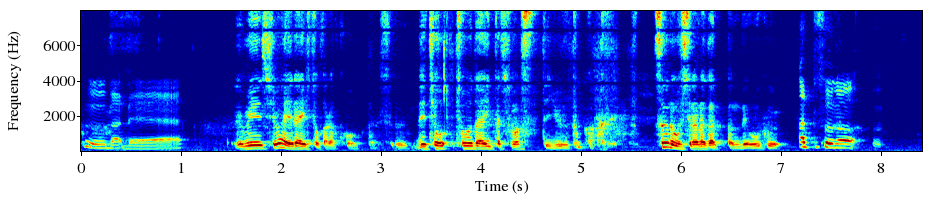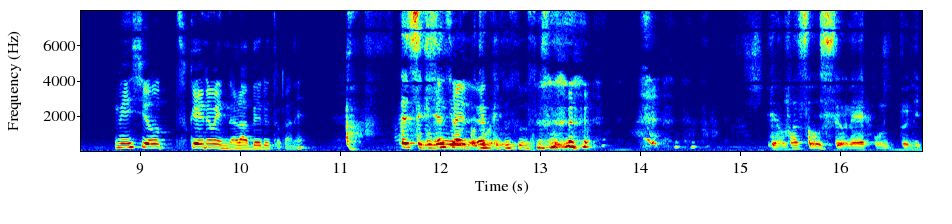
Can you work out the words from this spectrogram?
そうだね名刺は偉い人から交換する。で、ちょ、頂戴いたしますって言うとか。そういうのも知らなかったんで、僕。あとその名刺を机の上に並べるとかねあれ、席順に置けばいい。そうそうそうやばそうっすよね、本当に。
